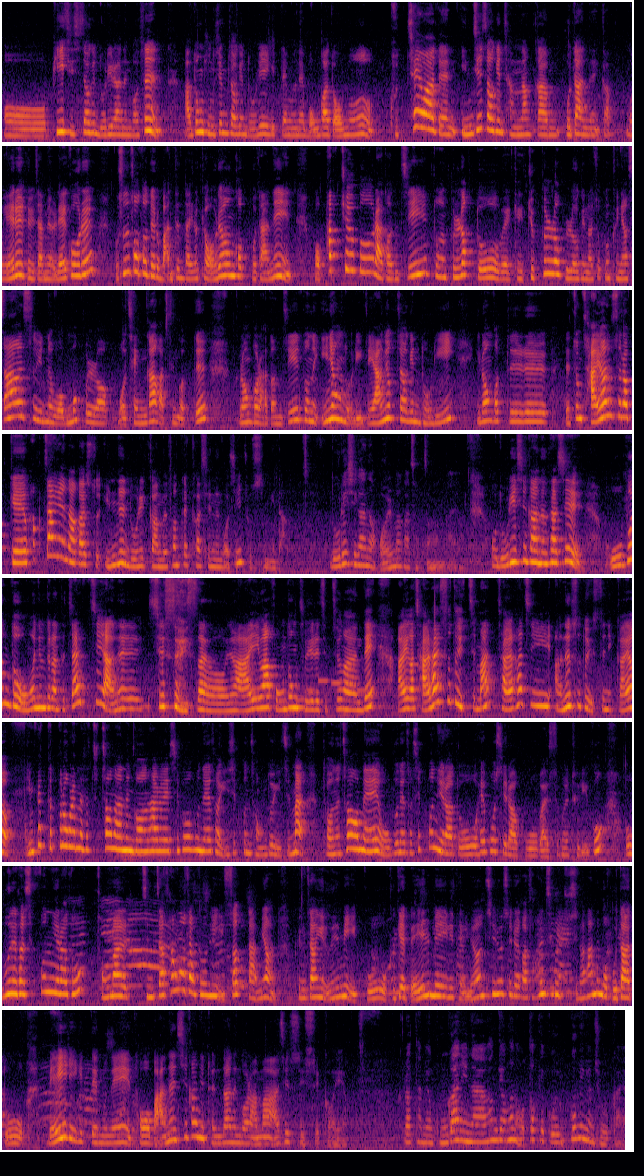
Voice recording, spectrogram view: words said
어, 비지시적인 놀이라는 것은 아동 중심적인 놀이이기 때문에 뭔가 너무 구체화된 인지적인 장난감보다는, 그러니까 뭐 예를 들자면 레고를 뭐 순서대로 만든다 이렇게 어려운 것보다는 뭐 팝튜브라든지 또는 블럭도 왜 이렇게 듀플로 블럭이나 조금 그냥 쌓을 수 있는 원목 블럭, 뭐 젠가 같은 것들 그런 거라든지 또는 인형놀이, 이제 양육적인 놀이 이런 것들을 좀 자연스럽게 확장해 나갈 수 있는 놀잇감을 선택하시는 것이 좋습니다. 놀이 시간은 얼마가 적정한가요? 어, 놀이 시간은 사실 5분도 어머님들한테 짧지 않으실 수 있어요. 왜냐면 아이와 공동 주의를 집중하는데 아이가 잘 할 수도 있지만 잘 하지 않을 수도 있으니까요. 임팩트 프로그램에서 추천하는 건 하루에 15분에서 20분 정도이지만 저는 처음에 5분에서 10분이라도 해보시라고 말씀을 드리고 5분에서 10분이라도 정말 진짜 상호작용이 있었다면 굉장히 의미 있고 그게 매일매일이 되면 치료실에 가서 1시간, 2시간 하는 것보다도 매일이기 때문에 더 많은 시간이 된다는 걸 아마 아실 수 있을 거예요. 그렇다면 공간이나 환경은 어떻게 꾸- 꾸미면 좋을까요?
